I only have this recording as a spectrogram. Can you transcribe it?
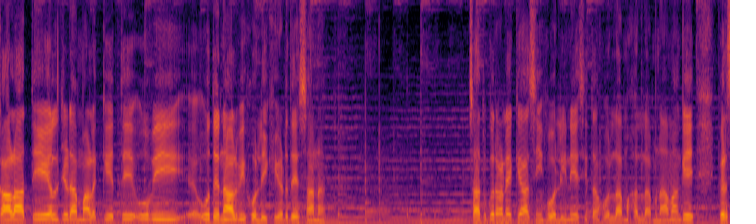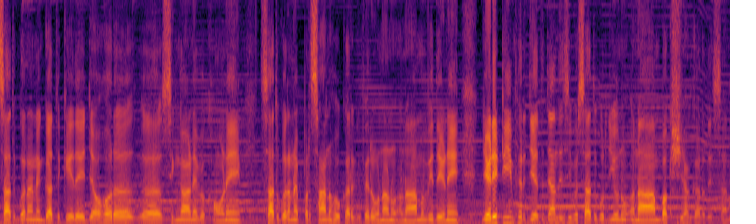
ਕਾਲਾ ਤੇਲ ਜਿਹੜਾ ਮਲ ਕੇ ਤੇ ਉਹ ਵੀ, ਉਹਦੇ ਨਾਲ ਵੀ ਹੋਲੀ ਖੇਡਦੇ ਸਨ। ਸਤਿਗੁਰਾਂ ਨੇ ਕਿਹਾ, ਅਸੀਂ ਹੋਲੀ ਨੇ ਅਸੀਂ ਤਾਂ ਹੋਲਾ ਮਹੱਲਾ ਮਨਾਵਾਂਗੇ। ਫਿਰ ਸਤਿਗੁਰਾਂ ਨੇ ਗੱਤਕੇ ਦੇ ਜੋਹਰ ਸਿੰਘਾਂ ਨੇ ਵਿਖਾਉਣੇ, ਸਤਿਗੁਰਾਂ ਨੇ ਪ੍ਰਸੰਨ ਹੋ ਕਰਕੇ ਫਿਰ ਉਹਨਾਂ ਨੂੰ ਇਨਾਮ ਵੀ ਦੇਣੇ। ਜਿਹੜੀ ਟੀਮ ਫਿਰ ਜਿੱਤ ਜਾਂਦੀ ਸੀ, ਫਿਰ ਸਤਿਗੁਰੂ ਜੀ ਉਹਨੂੰ ਇਨਾਮ ਬਖਸ਼ਿਸ਼ਾਂ ਕਰਦੇ ਸਨ।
